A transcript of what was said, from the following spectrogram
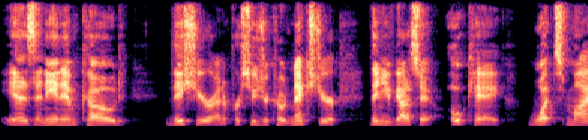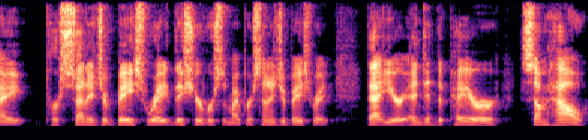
is an E&M code this year and a procedure code next year, then you've got to say, okay, what's my percentage of base rate this year versus my percentage of base rate that year? And did the payer somehow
